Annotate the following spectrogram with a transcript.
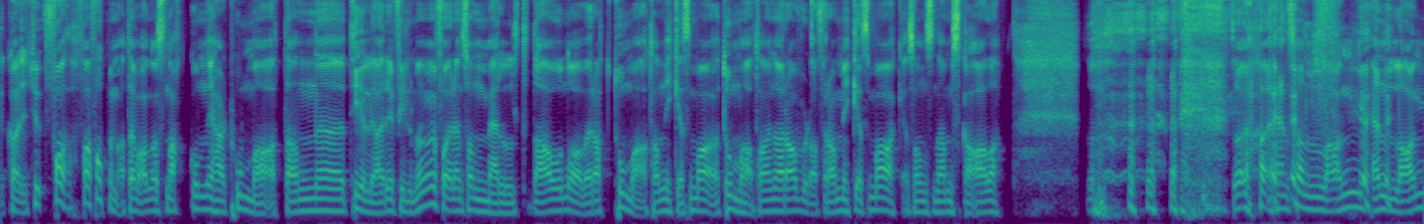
Jeg kan ikke få, få fått med meg at det var noe snakk om de her tomatene eh, tidligere i filmen. men Vi får en sånn meltdown over at tomatene, tomatene han har avla fram, ikke smaker sånn som de skal. da. Så, jeg har en sånn lang, en lang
